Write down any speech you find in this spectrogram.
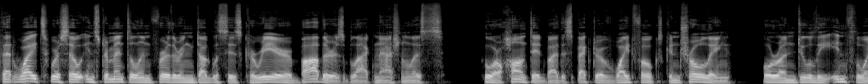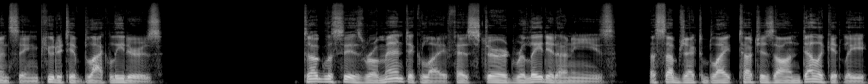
That whites were so instrumental in furthering Douglass's career bothers black nationalists who are haunted by the specter of white folks controlling or unduly influencing putative black leaders. Douglass's romantic life has stirred related unease, a subject Blight touches on delicately,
